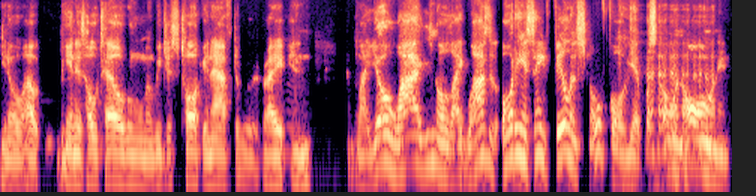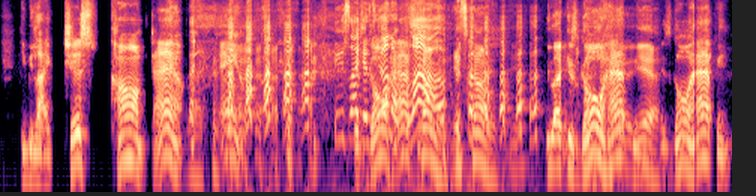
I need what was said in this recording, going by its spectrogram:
you know, out be in his hotel room, and we just talking afterward, right? Mm-hmm. And I'm like, yo, why, you know, like, why is the audience ain't feeling snowfall yet? What's going on? And he'd be like, just calm down. Damn. He's like, It's it's, gonna gonna, happen. blow. Coming. It's coming. Be like, it's gonna happen. Yeah. It's gonna happen.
